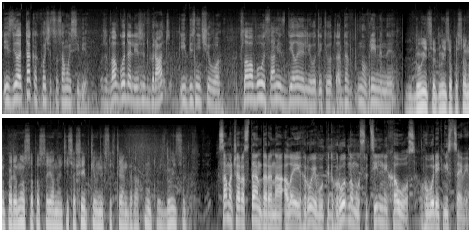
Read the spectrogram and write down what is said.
І зробити так, як хочеться самой собі. Уже два года лежит брат і без нічого. Слава Богу, самі зробили вот эти вот ну, временные. Длиться, длиться, постійно переноситься, постійно якісь ошибки в них в цих тендерах. Ну, тобто длиться. Саме через тендери на алеї героїв у Підгородному суцільний хаос, говорять місцеві.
